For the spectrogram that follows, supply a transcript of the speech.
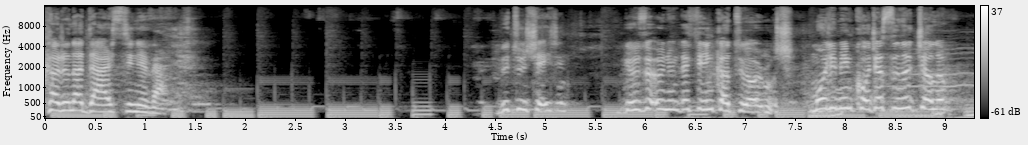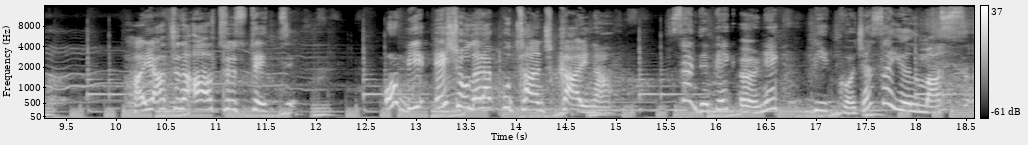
karına dersini ver. Bütün şehrin gözü önünde fink atıyormuş. Molly'min kocasını çalıp hayatını alt üst etti. O bir eş olarak utanç kaynağı. Sen de pek örnek bir koca sayılmazsın.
